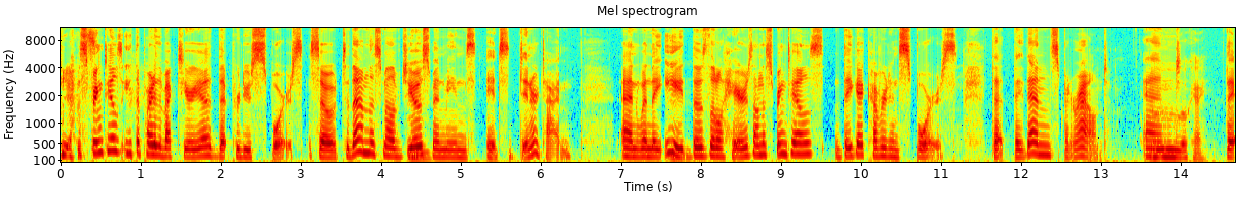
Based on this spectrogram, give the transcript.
yes. The springtails eat the part of the bacteria that produce spores. So to them, the smell of geosmin mm. means it's dinner time. And when they eat, mm-hmm. those little hairs on the springtails, they get covered in spores that they then spread around. And Ooh, okay. they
